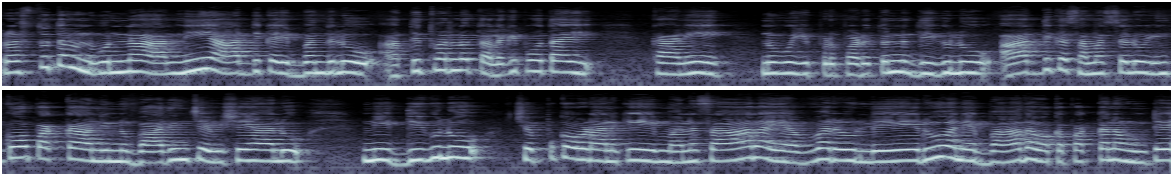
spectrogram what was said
ప్రస్తుతం ఉన్న నీ ఆర్థిక ఇబ్బందులు అతి త్వరలో తొలగిపోతాయి. కానీ నువ్వు ఇప్పుడు పడుతున్న దిగులు ఆర్థిక సమస్యలు ఇంకో పక్క నిన్ను బాధించే విషయాలు నీ దిగులు చెప్పుకోవడానికి మనసారా ఎవ్వరు లేరు అనే బాధ ఒక పక్కన ఉంటే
